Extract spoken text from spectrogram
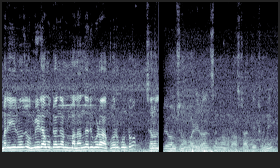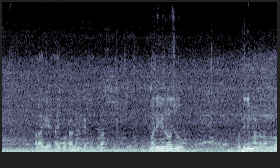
మరి ఈరోజు మీడియా ముఖంగా మిమ్మల్ని అందరినీ కూడా కోరుకుంటూ సెలవు వంశం వడిరాజు సంఘం రాష్ట్ర అధ్యక్షుడిని అలాగే హైకోర్టు అడ్వకేట్ను కూడా. మరి ఈరోజు వదిలి మండలంలో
